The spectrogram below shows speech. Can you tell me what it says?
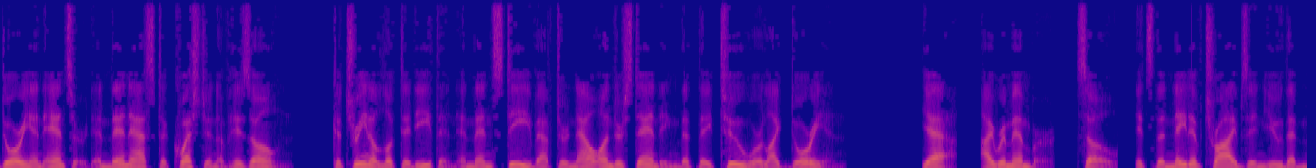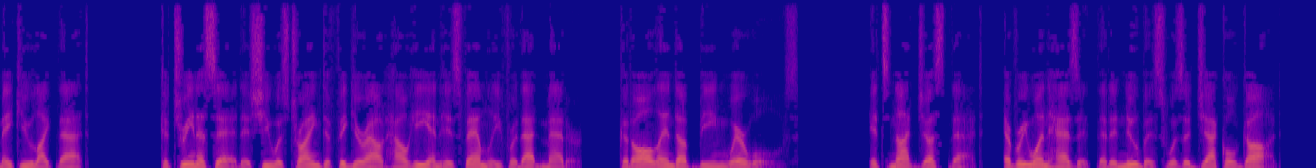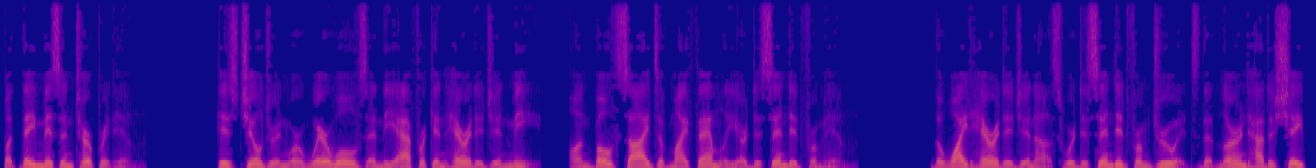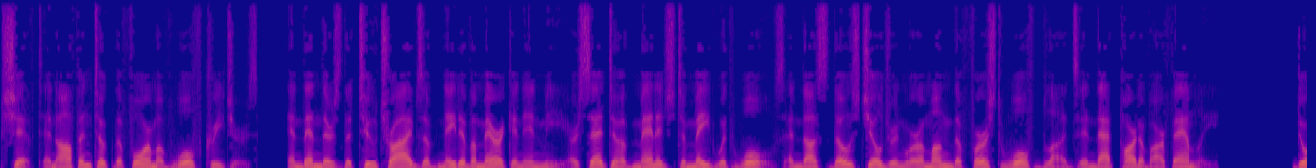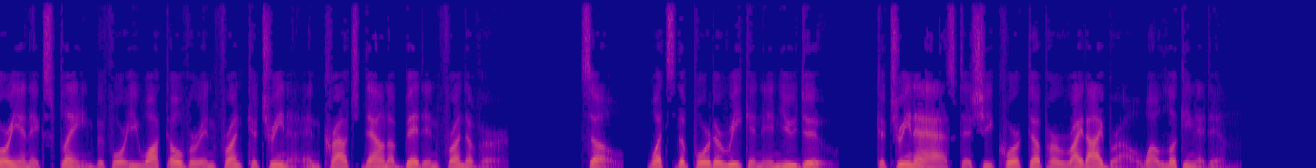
Dorian answered and then asked a question of his own. Katrina looked at Ethan and then Steve after now understanding that they too were like Dorian. Yeah, I remember. So, it's the native tribes in you that make you like that? Katrina said as she was trying to figure out how he and his family for that matter, could all end up being werewolves. It's not just that. Everyone has it that Anubis was a jackal god, but they misinterpret him. His children were werewolves and the African heritage in me, on both sides of my family are descended from him. The white heritage in us were descended from druids that learned how to shape-shift and often took the form of wolf creatures. And then there's the two tribes of Native American in me are said to have managed to mate with wolves and thus those children were among the first wolf bloods in that part of our family. Dorian explained before he walked over in front Katrina and crouched down a bit in front of her. So, what's the Puerto Rican in you do? Katrina asked as she quirked up her right eyebrow while looking at him.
